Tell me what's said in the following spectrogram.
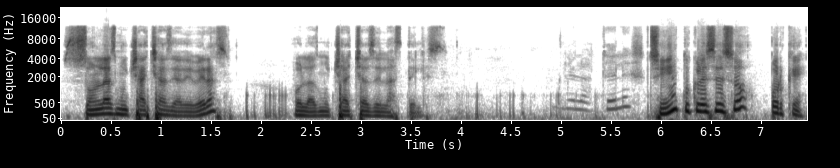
son las muchachas de a de veras o las muchachas de las teles? De las teles ¿Sí? ¿Tú crees eso? ¿Por qué?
